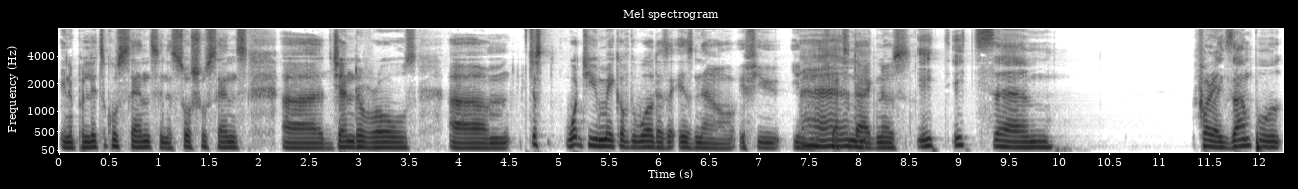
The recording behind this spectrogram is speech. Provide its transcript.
in a political sense, in a social sense, uh, gender roles, um, just what do you make of the world as it is now? If you, you know, if you had to Um, diagnose, it it's um for example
